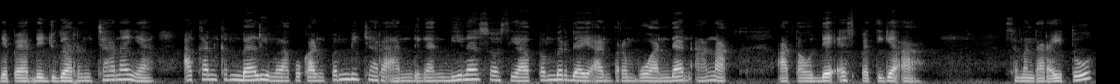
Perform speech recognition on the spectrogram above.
DPRD juga rencananya akan kembali melakukan pembicaraan dengan Dinas Sosial Pemberdayaan Perempuan dan Anak atau DSP3A. Sementara itu,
